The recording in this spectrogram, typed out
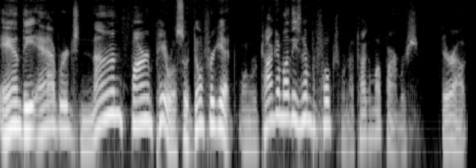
And the average non farm payroll, so don't forget, when we're talking about these number folks, we're not talking about farmers, they're out.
